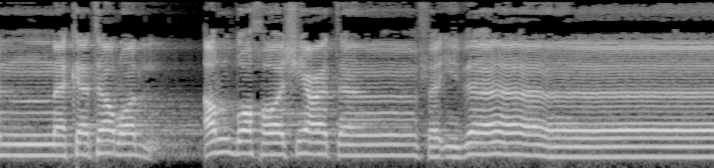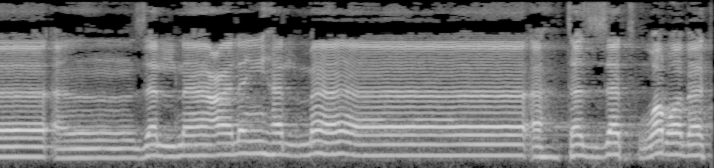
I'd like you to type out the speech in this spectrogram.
أنك ترى الأرض خاشعة فإذا أنزلنا عليها الماء اهتزت وربت.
